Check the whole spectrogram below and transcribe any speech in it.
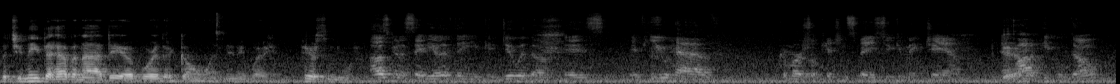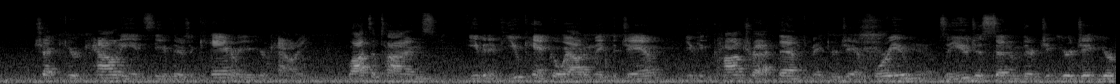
But you need to have an idea of where they're going anyway. Pearson, I was gonna say, the other thing you can do with them is, if you have commercial kitchen space, you can make jam. And a lot of people don't, check your county and see if there's a cannery at your county. Lots of times, even if you can't go out and make the jam, you can contract them to make your jam for you. So you just send them their, your, j- your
